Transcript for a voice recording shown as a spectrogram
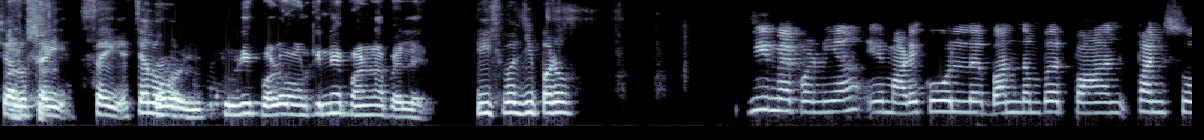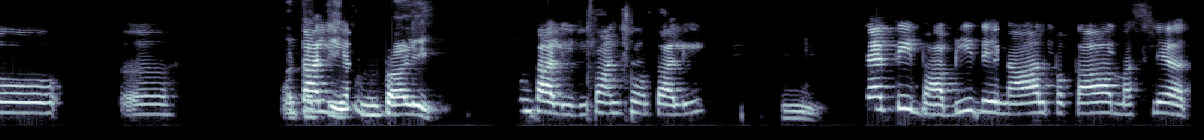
ਚਲੋ ਸਹੀ ਹੈ ਸਹੀ ਹੈ ਚਲੋ ਤੁਸੀਂ ਪੜੋ ਹੁਣ ਕਿੰਨੇ ਪੜਨਾ ਪਹਿਲੇ ਈਸ਼ਵਰ ਜੀ ਪੜੋ ਜੀ ਮੈਂ ਪੜਨੀ ਆ ਇਹ ਮਾੜੇ ਕੋਲ ਬੰਦ ਨੰਬਰ 5 500 39 39 39 ਜੀ 539 ਕਹਿਤੀ ਭਾਬੀ ਦੇ ਨਾਲ ਪਕਾ ਮਸਲਿਅਤ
